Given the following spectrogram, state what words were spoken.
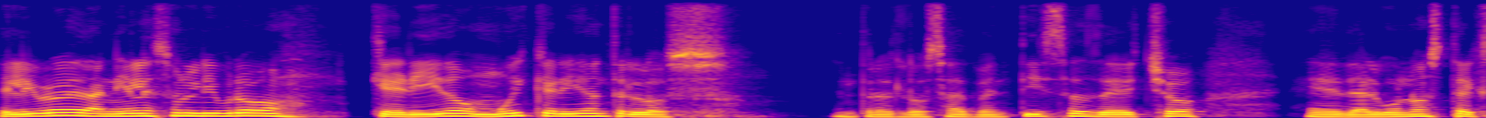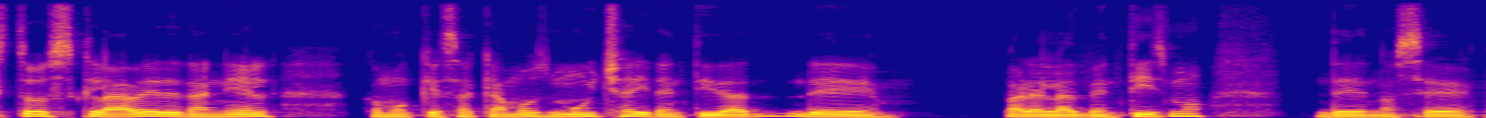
El libro de Daniel es un libro querido, muy querido entre los, entre los adventistas. De hecho, eh, de algunos textos clave de Daniel como que sacamos mucha identidad de, para el adventismo, de, no sé,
